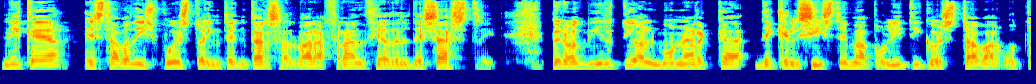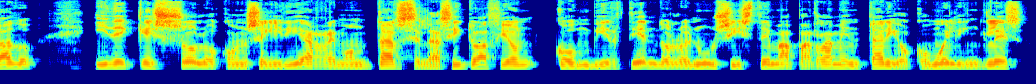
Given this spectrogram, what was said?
Necker estaba dispuesto a intentar salvar a Francia del desastre, pero advirtió al monarca de que el sistema político estaba agotado y de que sólo conseguiría remontarse la situación convirtiéndolo en un sistema parlamentario como el inglés,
